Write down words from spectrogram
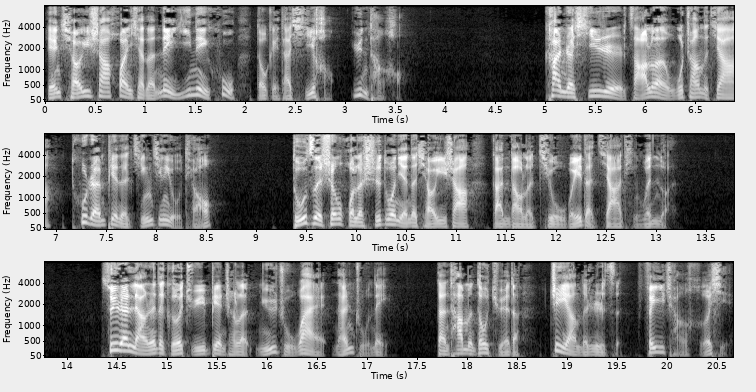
连乔伊莎换下的内衣内裤都给他洗好、熨烫好。看着昔日杂乱无章的家突然变得井井有条，独自生活了十多年的乔伊莎感到了久违的家庭温暖。虽然两人的格局变成了女主外男主内，但他们都觉得这样的日子非常和谐。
